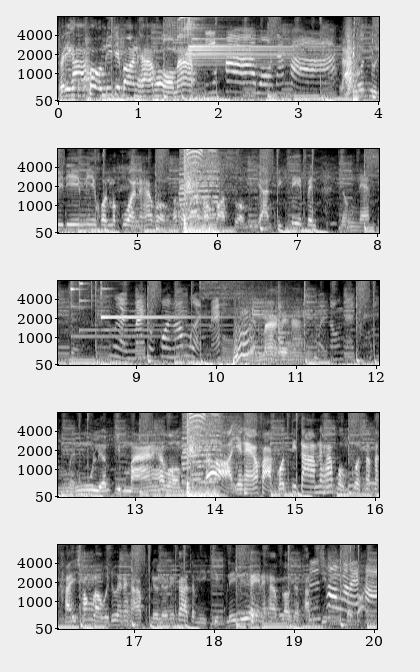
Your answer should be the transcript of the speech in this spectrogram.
สวัสดีครับผมดีเจบอลครับผมอะสวัสดีค่ะโบนะคะ ล้างรถอยู่ดีๆ มีคนมากวนนะครับผมเขาบอกว่าเขาขอสวมวิญญาณพิกซี่เป็นน้องแนสเหมือนไหมทุกคนว่าเหมือนไหมเหมือนมากเลยฮะ เหมือนน้องแนทไหมเหมือนงูเหลือมอิ่มหมานะครับผม ก็ยังไงก็ฝากกดติดตามนะครับ ผมกด subscribe ช่องเราไปด้วยนะครับ เร็วๆนี้ก็จะมีคลิปเรื่อยๆนะครับ เราจะทำชื่อคลิปช่องอะไรบ่ยคะ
